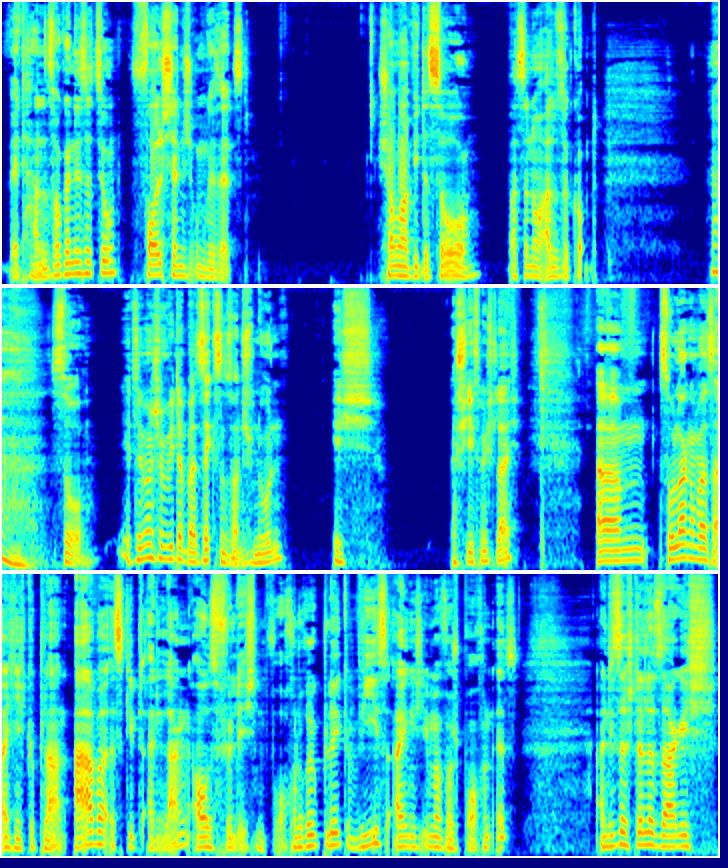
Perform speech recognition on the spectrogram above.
Welthandelsorganisation, vollständig umgesetzt. Schau mal, wie das so, was da noch alles so kommt. So, jetzt sind wir schon wieder bei 26 Minuten. Ich erschieße mich gleich. Ähm, so lange war es eigentlich nicht geplant, aber es gibt einen langen, ausführlichen Wochenrückblick, wie es eigentlich immer versprochen ist. An dieser Stelle sage ich,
